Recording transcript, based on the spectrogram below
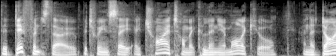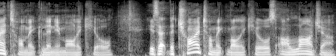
The difference, though, between, say, a triatomic linear molecule and a diatomic linear molecule is that the triatomic molecules are larger.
